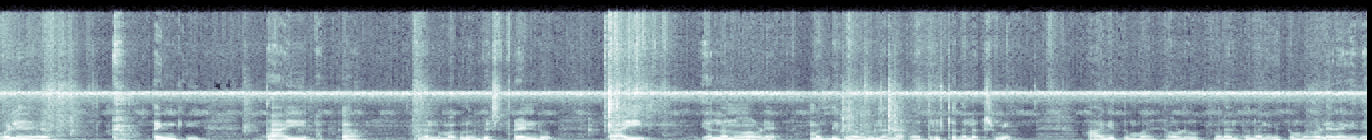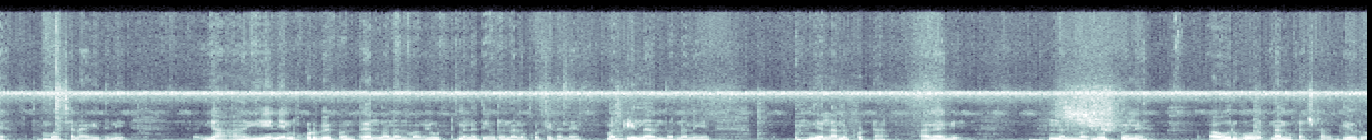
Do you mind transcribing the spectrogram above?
ಒಳ್ಳೆಯ ತಂಗಿ ತಾಯಿ, ಅಕ್ಕ, ನನ್ನ ಮಗಳು ಬೆಸ್ಟ್ ಫ್ರೆಂಡು ತಾಯಿ, ಎಲ್ಲನೂ ಅವಳೇ. ಮೊದಲಿಗೆ ಅವಳು ನನ್ನ ಅದೃಷ್ಟದ ಲಕ್ಷ್ಮಿ. ಹಾಗೆ ತುಂಬ ಅವಳು ಹುಟ್ಮೇಲಂತೂ ನನಗೆ ತುಂಬ ಒಳ್ಳೆಯದಾಗಿದೆ ತುಂಬ ಚೆನ್ನಾಗಿದ್ದೀನಿ. ಯಾ, ಏನೇನು ಕೊಡಬೇಕು ಅಂತ ಎಲ್ಲ ನನ್ನ ಮಗಳು ಹುಟ್ಟ ಮೇಲೆ ದೇವರು ನನಗೆ ಕೊಟ್ಟಿದ್ದಾನೆ. ಮಕ್ಕಳಿಲ್ಲ ಅಂದವ್ರು ನನಗೆ ಎಲ್ಲನೂ ಕೊಟ್ಟ. ಹಾಗಾಗಿ ನನ್ನ ಮಗಳು ಹುಟ್ಟಮೇಲೆ ಅವ್ರಿಗೂ ನನ್ನ ಕಷ್ಟ ದೇವರು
